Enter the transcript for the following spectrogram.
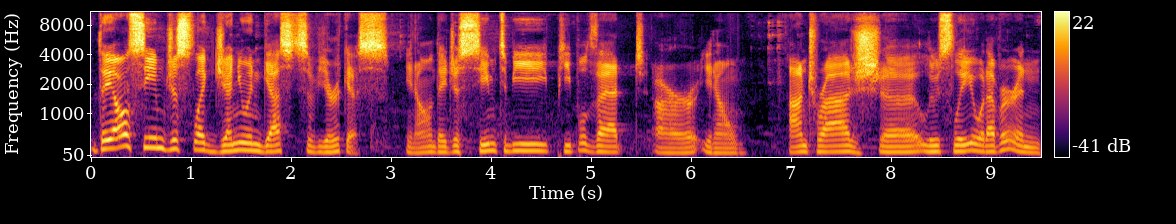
they all seem just like genuine guests of Yurkus. You know, they just seem to be people that are you know entourage uh, loosely whatever, and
